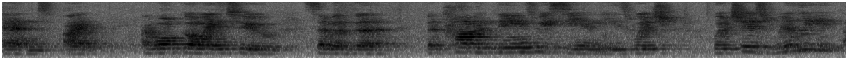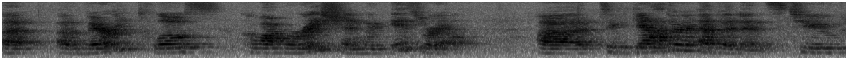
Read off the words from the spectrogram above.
and I, I won't go into some of the, the common themes we see in these, which, which is really a, a very close cooperation with Israel uh, to gather evidence, to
